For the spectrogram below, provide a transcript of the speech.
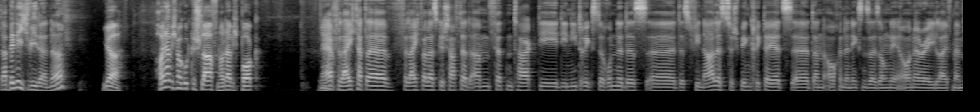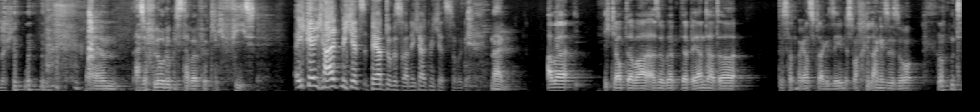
Da bin ich wieder, ne? Ja, heute habe ich mal gut geschlafen, heute habe ich Bock. Naja, vielleicht hat er, vielleicht weil er es geschafft hat, am vierten Tag die, die niedrigste Runde des, äh, des Finales zu spielen, kriegt er jetzt äh, dann auch in der nächsten Saison eine Honorary Life Membership. ähm, also Flo, du bist aber wirklich fies. ich ich halte mich jetzt, Bernd, du bist dran, ich halte mich jetzt zurück. Nein. Aber ich glaube, da war, also der der Bernd hat da, das hat man ganz klar gesehen, das war eine lange Saison. Und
